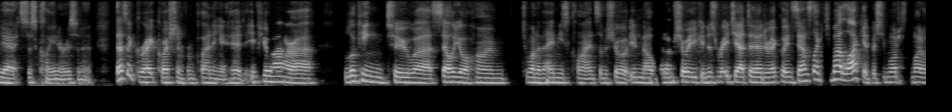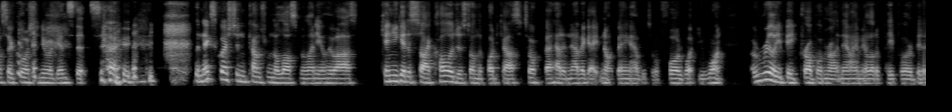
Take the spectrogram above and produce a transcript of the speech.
Yeah, it's just cleaner, isn't it? That's a great question from planning ahead. If you are uh, looking to uh, sell your home to one of Amy's clients, I'm sure in Melbourne, I'm sure you can just reach out to her directly. And sounds like she might like it, but she might, might also caution you against it. So the next question comes from the Lost Millennial who asked, can you get a psychologist on the podcast to talk about how to navigate not being able to afford what you want? A really big problem right now, Amy. A lot of people are a bit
